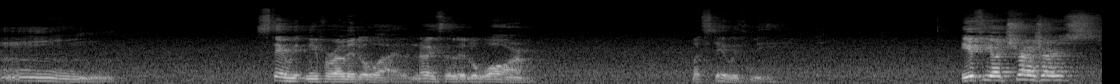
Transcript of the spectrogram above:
Mm. Stay with me for a little while. I know it's a little warm, but stay with me. If your treasures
